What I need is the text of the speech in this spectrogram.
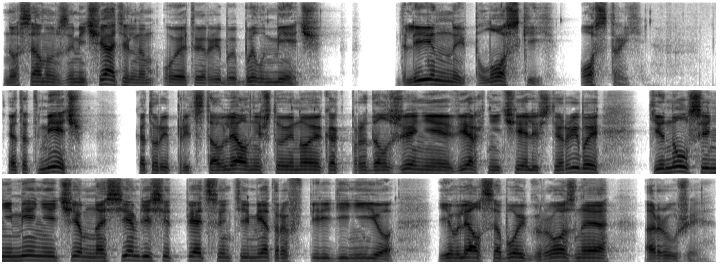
Но самым замечательным у этой рыбы был меч. Длинный, плоский, острый. Этот меч — который представлял не что иное, как продолжение верхней челюсти рыбы, тянулся не менее чем на 75 сантиметров впереди нее, являл собой грозное оружие.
